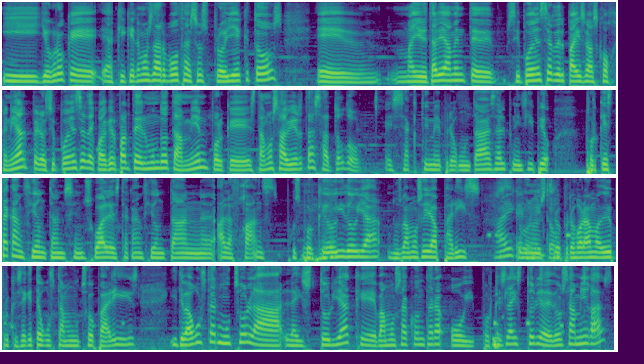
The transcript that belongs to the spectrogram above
Y yo creo que aquí queremos dar voz a esos proyectos, eh, mayoritariamente, si pueden ser del País Vasco, genial, pero si pueden ser de cualquier parte del mundo también, porque estamos abiertas a todo. Exacto, y me pregunto preguntabas al principio, ¿por qué esta canción tan sensual, esta canción tan eh, a la France? Pues porque he oído ya nos vamos a ir a París en nuestro programa de hoy, porque sé que te gusta mucho París y te va a gustar mucho la, la, historia que vamos a contar hoy, porque es la historia de dos amigas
